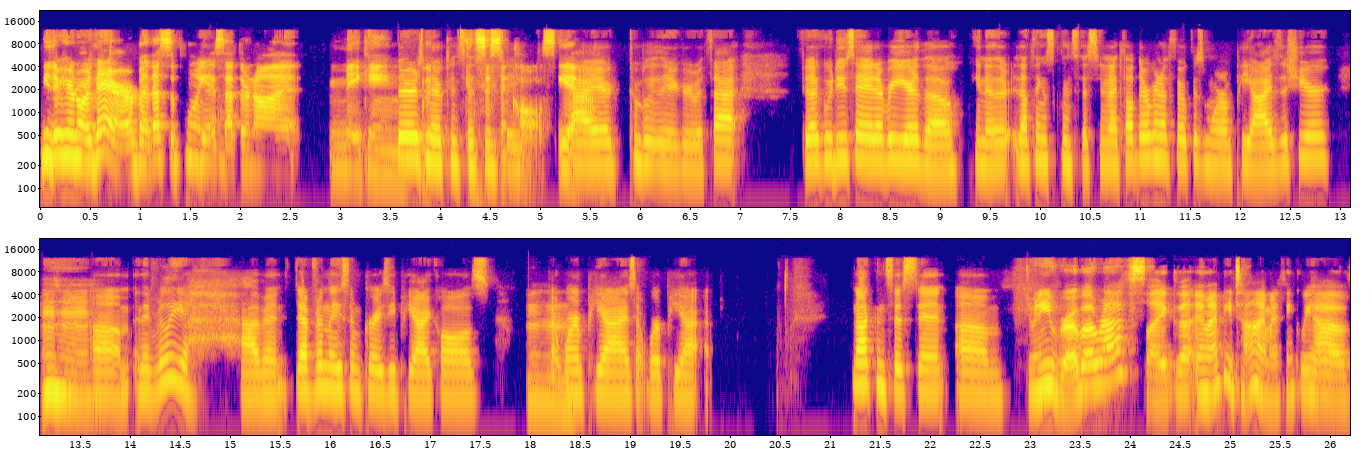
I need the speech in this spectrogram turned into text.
Neither here nor there, but that's the point yeah. is that they're not making there's no consistent calls. Yeah, I completely agree with that. I feel like we do say it every year, though. You know, nothing's consistent. I thought they were going to focus more on PIs this year, mm-hmm. um, and they really haven't. Definitely some crazy PI calls mm-hmm. that weren't PIs that were PI. Not consistent. Um, do we need robo refs? Like that, it might be time. I think we have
